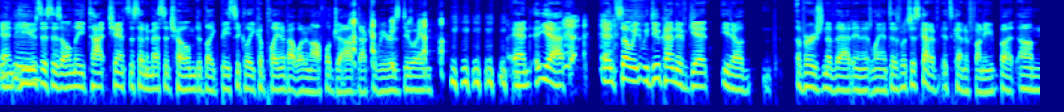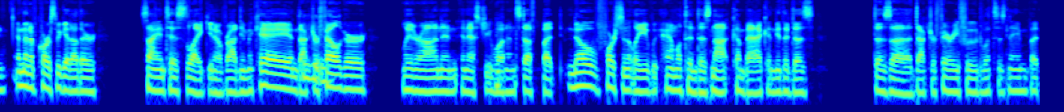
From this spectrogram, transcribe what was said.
And Mhm. he used this his only ti chance to send a message home to like basically complain about what an awful job Doctor Weir is doing. and yeah, and so we we do kind of get you know a version of that in Atlantis, which is kind of it's kind of funny. But um, and then of course we get other scientists like you know Rodney McKay and doctor Mhm. Felger later on in, in SG One and stuff. But no, fortunately, Hamilton does not come back, and neither does does uh Doctor Fairy Food. What's his name? But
